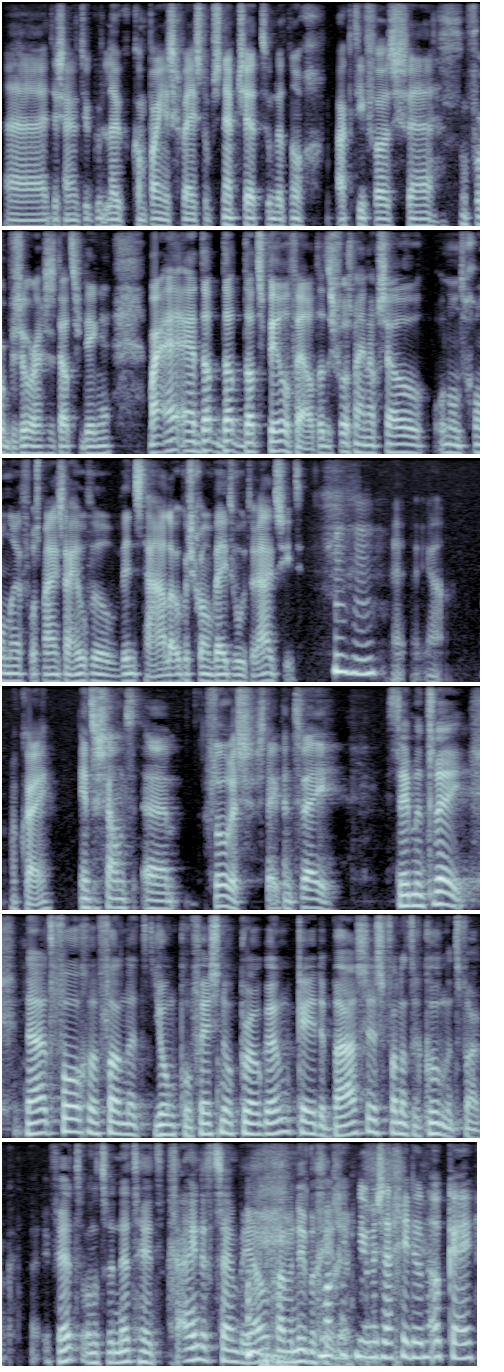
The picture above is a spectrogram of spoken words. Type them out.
Uh, er zijn natuurlijk leuke campagnes geweest op Snapchat toen dat nog actief was uh, voor bezorgers, dat soort dingen. Maar dat, dat, dat speelveld, dat is volgens mij nog zo onontgonnen. Volgens mij is daar heel veel winst te halen, ook als je gewoon weet hoe het eruit ziet. Mm -hmm. ja. Oké, interessant. Uh, Floris, statement 2. Statement 2. Na het volgen van het Young Professional Program ken je de basis van het recruitmentvak. Yvette, omdat we net heet geëindigd zijn bij jou, gaan we nu beginnen. Mag ik nu mijn zegje doen? Oké,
